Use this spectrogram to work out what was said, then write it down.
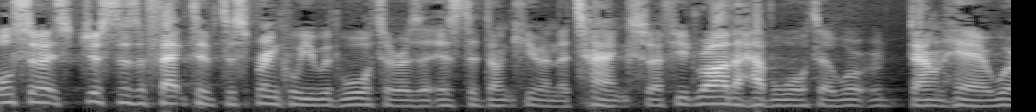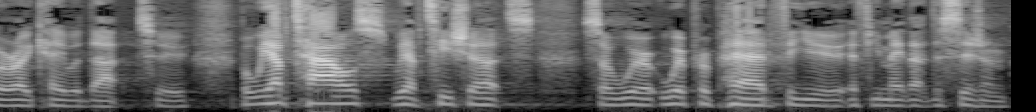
Also, it's just as effective to sprinkle you with water as it is to dunk you in the tank. So if you'd rather have water down here, we're okay with that too. But we have towels, we have t-shirts, so we're, we're prepared for you if you make that decision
